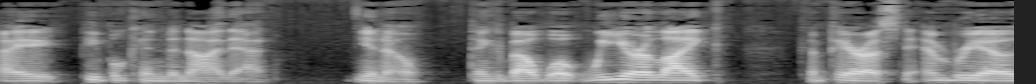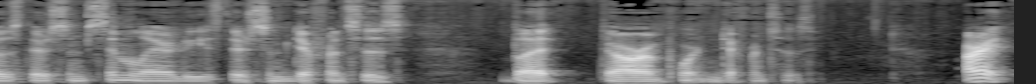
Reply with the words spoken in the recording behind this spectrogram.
I people can deny that. You know, think about what we are like. Compare us to embryos. There's some similarities. There's some differences, but there are important differences. All right.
